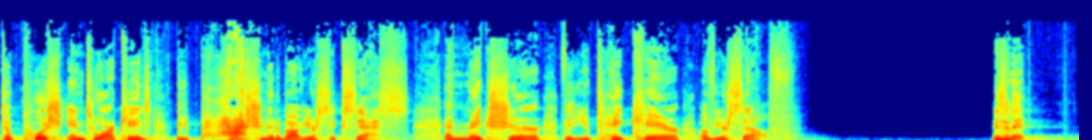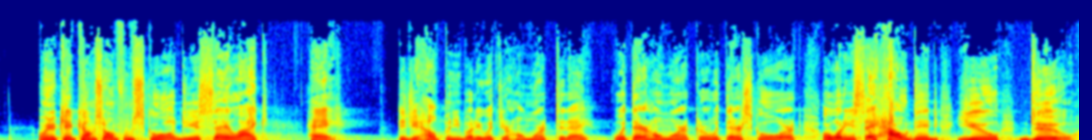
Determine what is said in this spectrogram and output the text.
to push into our kids? Be passionate about your success and make sure that you take care of yourself. Isn't it? And when your kid comes home from school, do you say, like, hey, did you help anybody with your homework today? With their homework or with their schoolwork? Or what do you say? How did you do?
